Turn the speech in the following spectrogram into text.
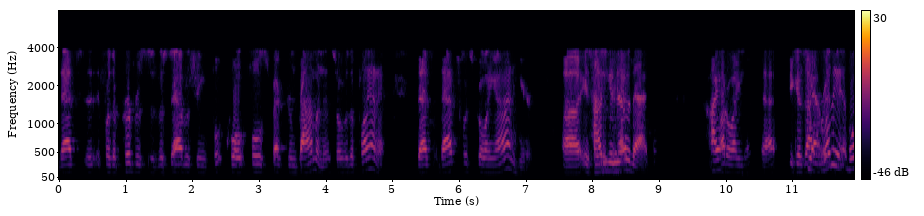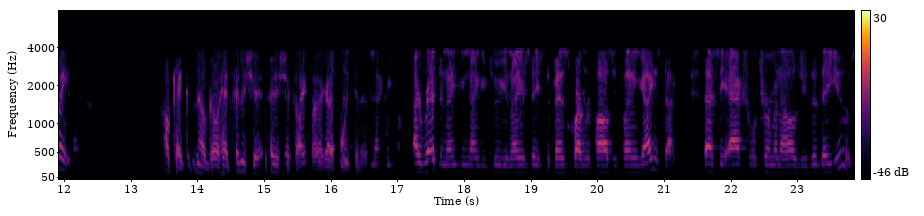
that's uh, for the purposes of establishing full, quote full spectrum dominance over the planet. That's that's what's going on here. Uh, is How do you know that? I, how do I know that? Because yeah, I read let me wait. Okay, no, go ahead. Finish your finish your thought. But I got to point to this. I read the 1992 United States Defense Department Policy Planning Guidance document. That's the actual terminology that they use.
